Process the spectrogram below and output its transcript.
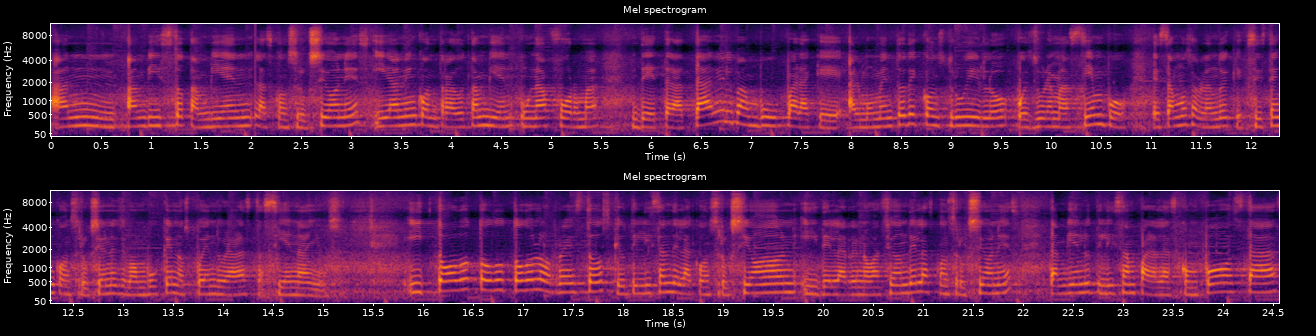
han, han visto también las construcciones y han encontrado también una forma de tratar el bambú para que al momento de construirlo pues dure más tiempo. Estamos hablando de que existen construcciones de bambú que nos pueden durar hasta 100 años y todo, todo, todos los restos que utilizan de la construcción y de la renovación de las construcciones también lo utilizan para las compostas,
